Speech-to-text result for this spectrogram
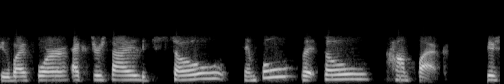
two by four exercise, it's so simple, but so complex there's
